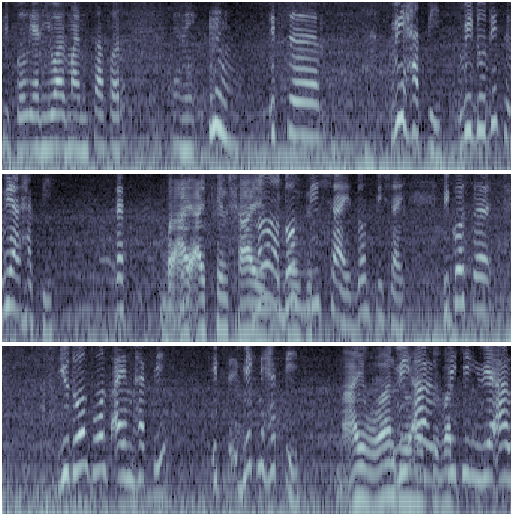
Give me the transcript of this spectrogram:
people, and you are my musafir. And it's uh, we happy. We do this. We are happy. That's. But. I, I feel shy. No, no, don't be shy. Don't be shy, because uh, you don't want I am happy. It's make me happy. I want. We are happy, taking. We are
